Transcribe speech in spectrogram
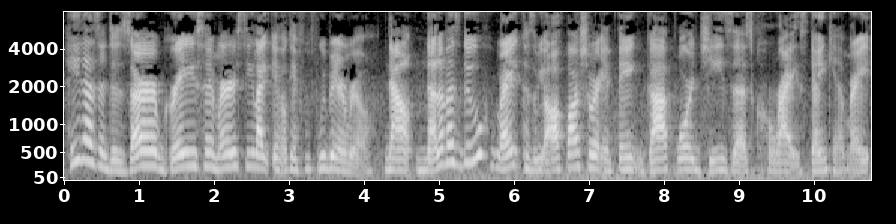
he doesn't deserve grace and mercy like if okay if we're being real now none of us do right because we all fall short and thank god for jesus christ thank him right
